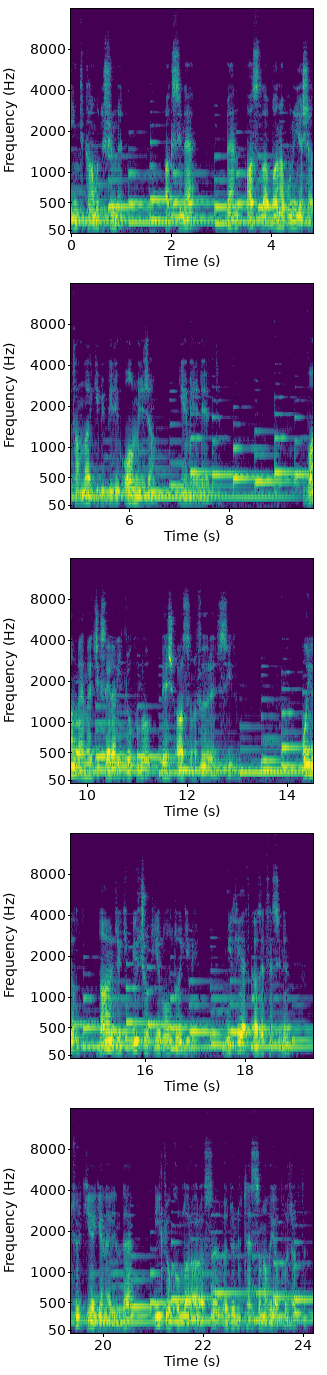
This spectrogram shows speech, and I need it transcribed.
İntikamı düşünmedim. Aksine ben asla bana bunu yaşatanlar gibi biri olmayacağım ettim. Van Mehmetçik Seylan İlkokulu 5A sınıfı öğrencisiydim. O yıl daha önceki birçok yıl olduğu gibi Milliyet gazetesinin Türkiye genelinde ilkokullar arası ödüllü test sınavı yapılacaktı.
